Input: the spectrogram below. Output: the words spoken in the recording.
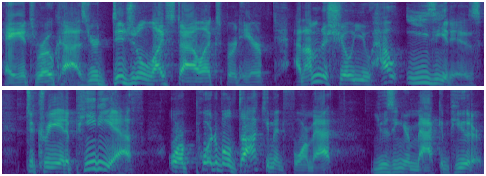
Hey, it's Rokosz, your digital lifestyle expert here, and I'm going to show you how easy it is to create a PDF or a portable document format using your Mac computer.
